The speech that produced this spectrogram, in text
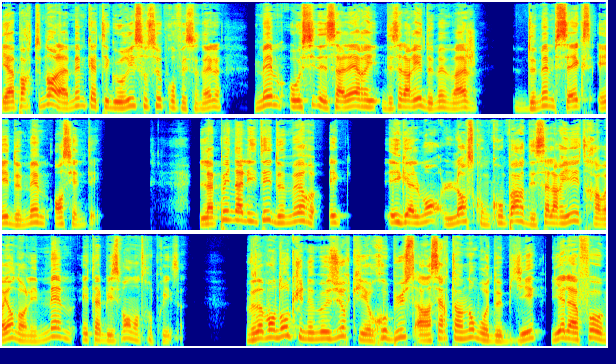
et appartenant à la même catégorie socio-professionnelle, même aussi des, salariés, des salariés de même âge, de même sexe et de même ancienneté. La pénalité demeure également lorsqu'on compare des salariés travaillant dans les mêmes établissements d'entreprise. Nous avons donc une mesure qui est robuste à un certain nombre de biais liés à la fois au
